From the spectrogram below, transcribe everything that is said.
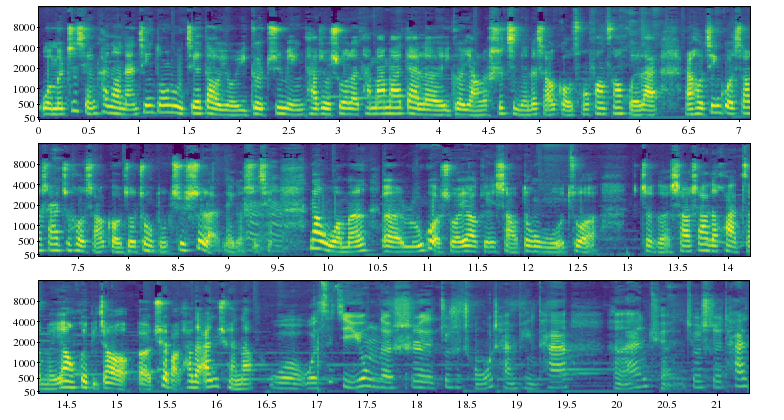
我们之前看到南京东路街道有一个居民，他就说了，他妈妈带了一个养了十几年的小狗从方舱回来，然后经过消杀之后，小狗就中毒去世了那个事情。那我们呃，如果说要给小动物做这个消杀的话，怎么样会比较呃确保它的安全呢？我我自己用的是就是宠物产品，它很安全，就是它。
